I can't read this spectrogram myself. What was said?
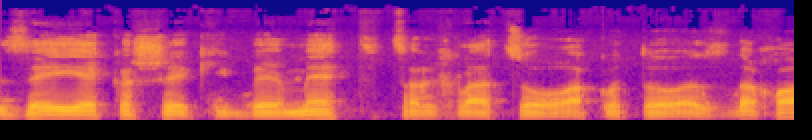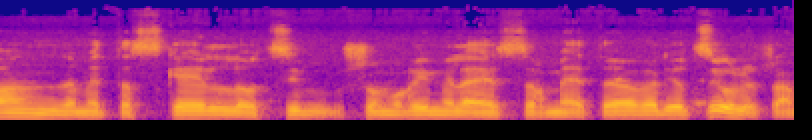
זה יהיה קשה, כי באמת צריך לעצור רק אותו. אז נכון, זה מתסכל להוציא שומרים אל ה-10 מטר, אבל יוציאו לשם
